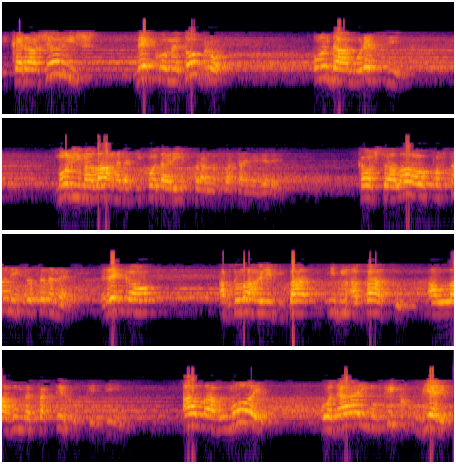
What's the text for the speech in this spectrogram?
I kada želiš nekome dobro, onda mu reci, molim Allaha da ti podari ispravno shvatanje vjere. Kao što je Allahov poslanik sa sveme rekao Abdullah ibn Abbasu, Allahumme faktihu fi din. Allahu moj, podari mu fikhu u vjeri.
